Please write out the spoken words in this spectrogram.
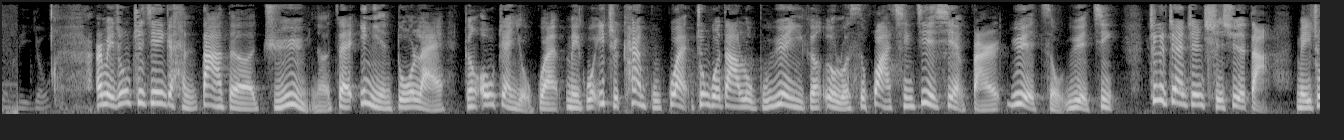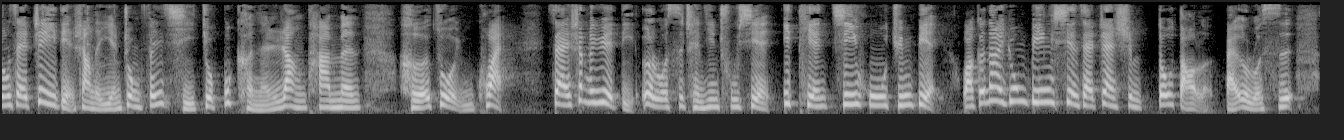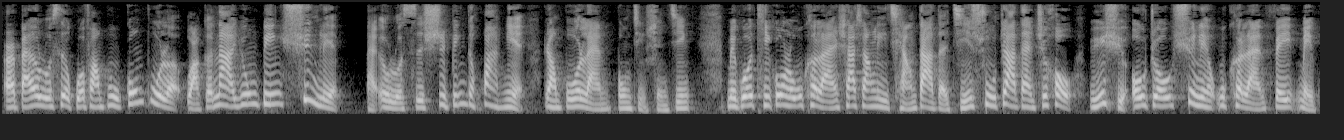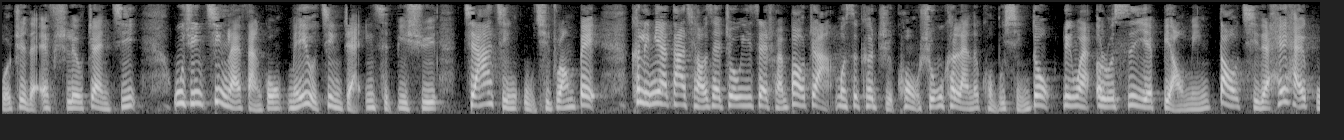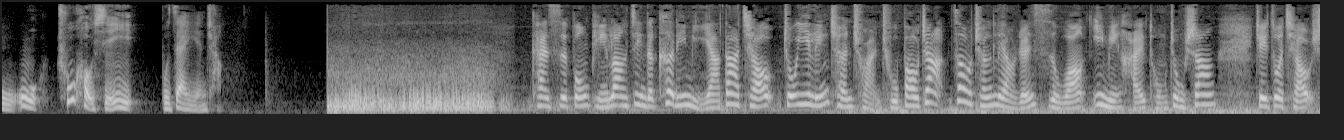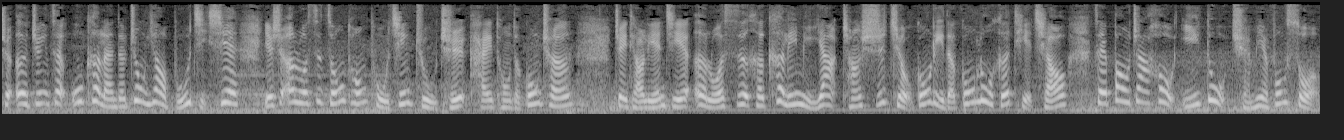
而美中之间一个很大的局域呢，在一年多来跟欧战有关。美国一直看不惯中国大陆不愿意跟俄罗斯划清界限，反而越走越近。这个战争持续的打，美中在这一点上的严重分歧，就不可能让他们合作愉快。在上个月底，俄罗斯曾经出现一天几乎军变，瓦格纳佣兵现在战事都倒了白俄罗斯，而白俄罗斯的国防部公布了瓦格纳佣兵训练。白俄罗斯士兵的画面让波兰绷紧神经。美国提供了乌克兰杀伤力强大的集束炸弹之后，允许欧洲训练乌克兰飞美国制的 F 十六战机。乌军近来反攻没有进展，因此必须加紧武器装备。克里米亚大桥在周一再传爆炸，莫斯科指控是乌克兰的恐怖行动。另外，俄罗斯也表明到期的黑海谷物出口协议不再延长。看似风平浪静的克里米亚大桥，周一凌晨传出爆炸，造成两人死亡，一名孩童重伤。这座桥是俄军在乌克兰的重要补给线，也是俄罗斯总统普京主持开通的工程。这条连接俄罗斯和克里米亚长十九公里的公路和铁桥，在爆炸后一度全面封锁。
